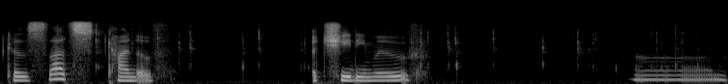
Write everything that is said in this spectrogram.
because that's kind of a cheaty move. Um.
